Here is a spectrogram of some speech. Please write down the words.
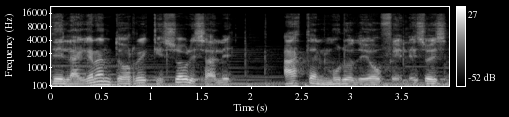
de la gran torre que sobresale hasta el muro de Ofel. Eso es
